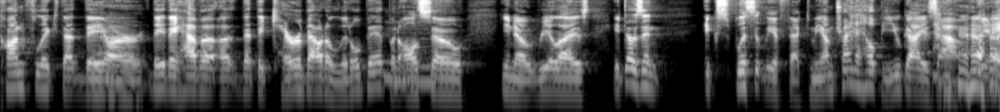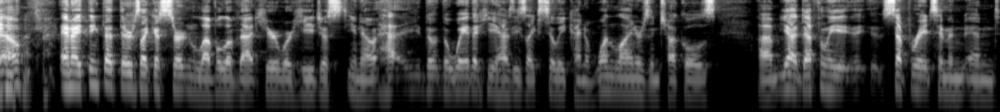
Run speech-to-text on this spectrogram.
conflict that they are they they have a, a, that they care about a little bit but mm-hmm. also you know realize it doesn't explicitly affect me. I'm trying to help you guys out you know? And i think that there's like a certain level of that here where he just you know ha- the, the way that he has these like silly kind of one liners and chuckles um, yeah definitely separates him and and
